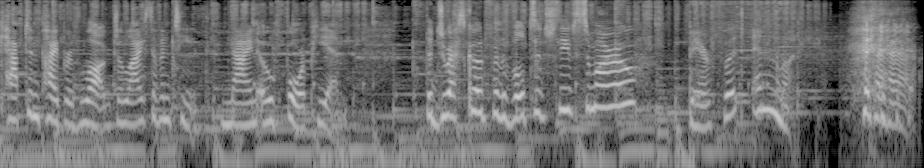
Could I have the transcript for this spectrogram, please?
Captain Piper's log, July 17th, 9.04 p.m. The dress code for the voltage thieves tomorrow? Barefoot and muddy.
